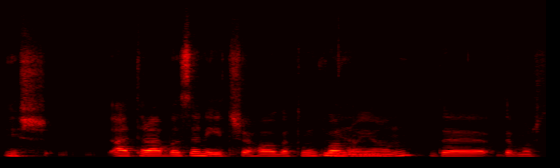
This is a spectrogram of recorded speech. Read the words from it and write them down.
és általában zenét se hallgatunk, van igen. olyan, de, de most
